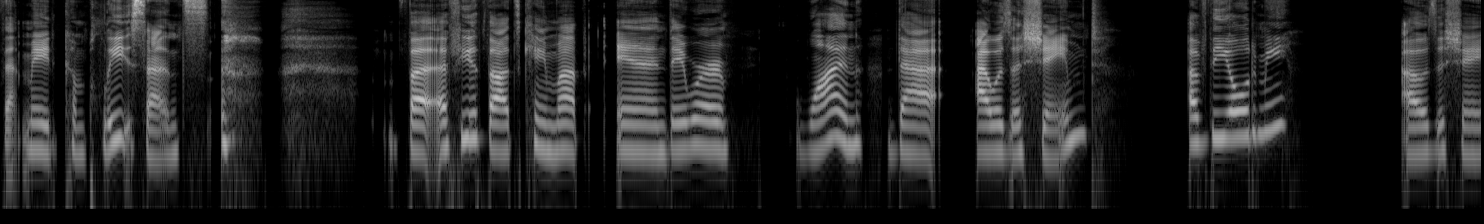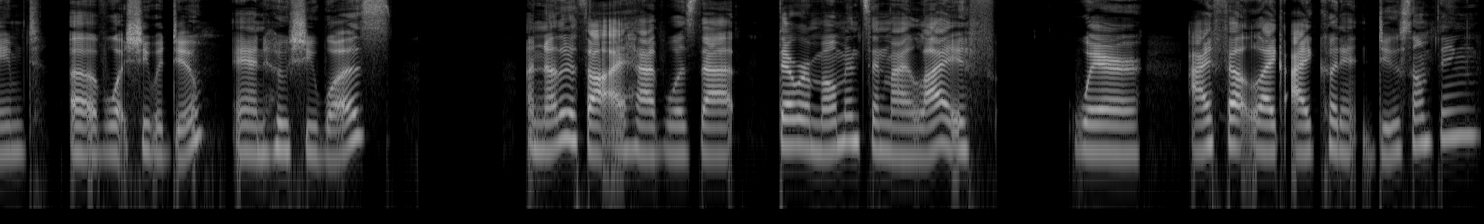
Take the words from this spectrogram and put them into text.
that made complete sense. but a few thoughts came up, and they were one, that I was ashamed of the old me. I was ashamed of what she would do and who she was. Another thought I had was that there were moments in my life where I felt like I couldn't do something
